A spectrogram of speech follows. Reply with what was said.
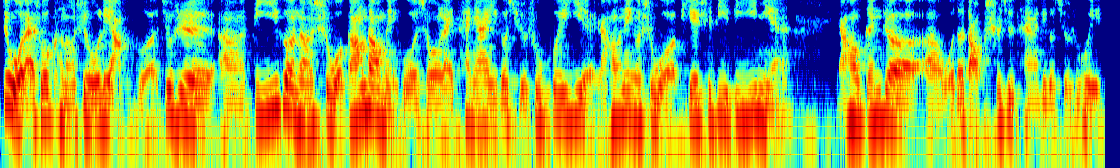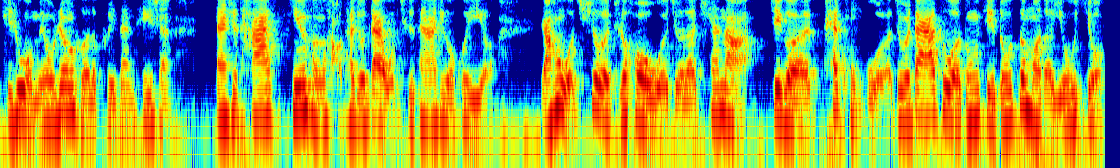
对我来说可能是有两个，就是呃，第一个呢是我刚到美国的时候来参加一个学术会议，然后那个是我 PhD 第一年，然后跟着呃我的导师去参加这个学术会议，其实我没有任何的 presentation。但是他心很好，他就带我去参加这个会议了。然后我去了之后，我觉得天哪，这个太恐怖了！就是大家做的东西都这么的优秀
